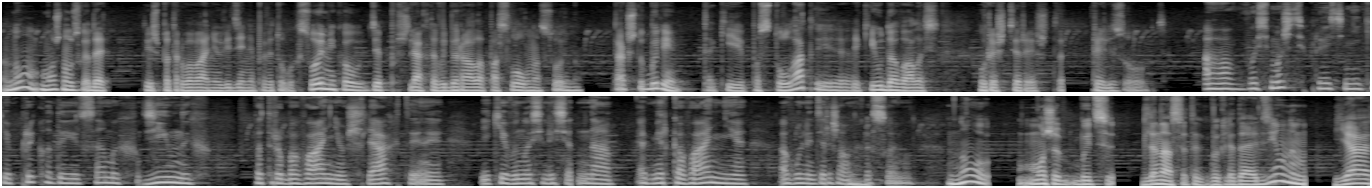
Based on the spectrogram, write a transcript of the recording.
ну можна ўзгадаць ты ж патрабаванне ўвядзення павятовых соймікаў дзе б шляхта выбірала паслоў на соймы. Так што былі такія пастулаты які ўдавалось урэшце рэшт реалізоўваць А вось можете прывесці нейкія прыклады самых дзіўных патрабаванняў шляхты якія выносіліся на абмеркаванне агульнадзяржаўнага сойму Ну можа быць для нас это выглядае дзіўным. Я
